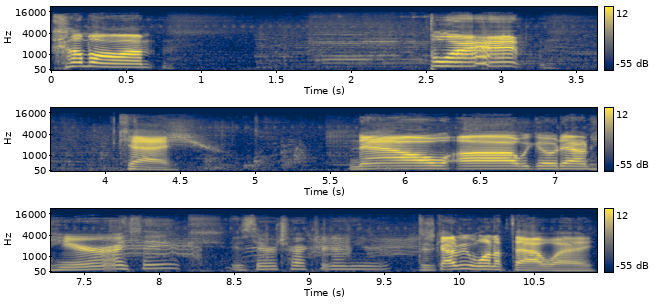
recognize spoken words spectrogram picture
come on. Bwah. Okay. Now uh, we go down here, I think. Is there a tractor down here? There's got to be one up that way.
